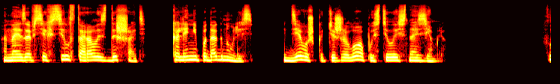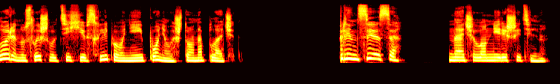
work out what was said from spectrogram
Она изо всех сил старалась дышать, колени подогнулись, и девушка тяжело опустилась на землю. Флорин услышал тихие всхлипывания и понял, что она плачет. «Принцесса!» Начал он нерешительно.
